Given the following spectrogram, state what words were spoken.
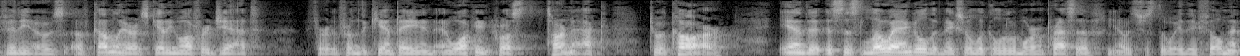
videos of Kamala Harris getting off her jet for, from the campaign and walking across tarmac to a car. And it's this low angle that makes her look a little more impressive. You know, it's just the way they film it.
